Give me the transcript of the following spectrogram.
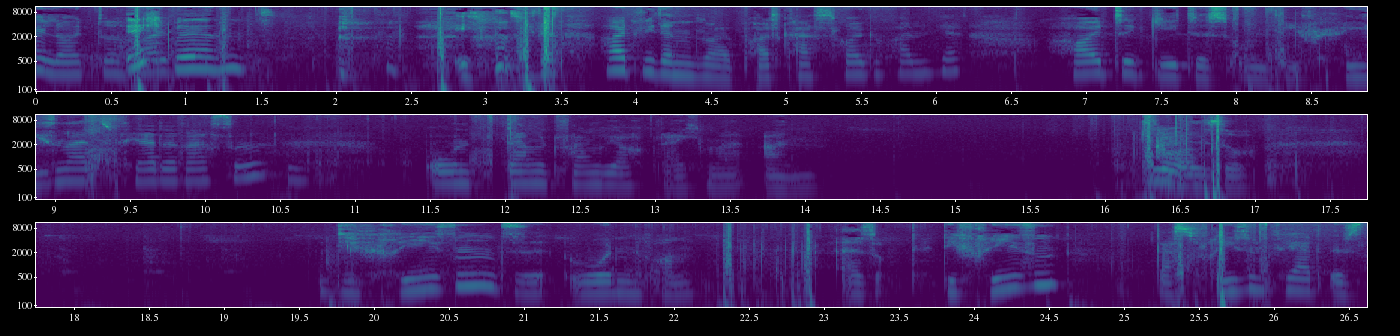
Hi Leute. Ich bin's. ich bin's wieder. Heute wieder eine neue Podcast-Folge von mir. Heute geht es um die Friesen als Pferderasse. Und damit fangen wir auch gleich mal an. Also, die Friesen wurden vom. Also, die Friesen, das Friesenpferd ist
